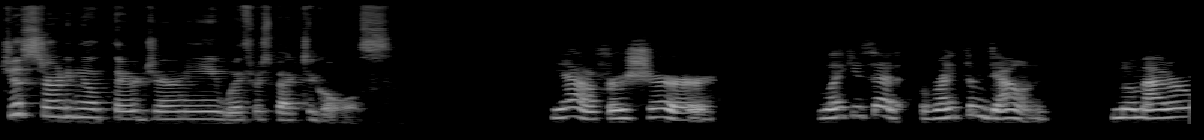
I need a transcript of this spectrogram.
just starting out their journey with respect to goals? Yeah, for sure. Like you said, write them down. No matter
